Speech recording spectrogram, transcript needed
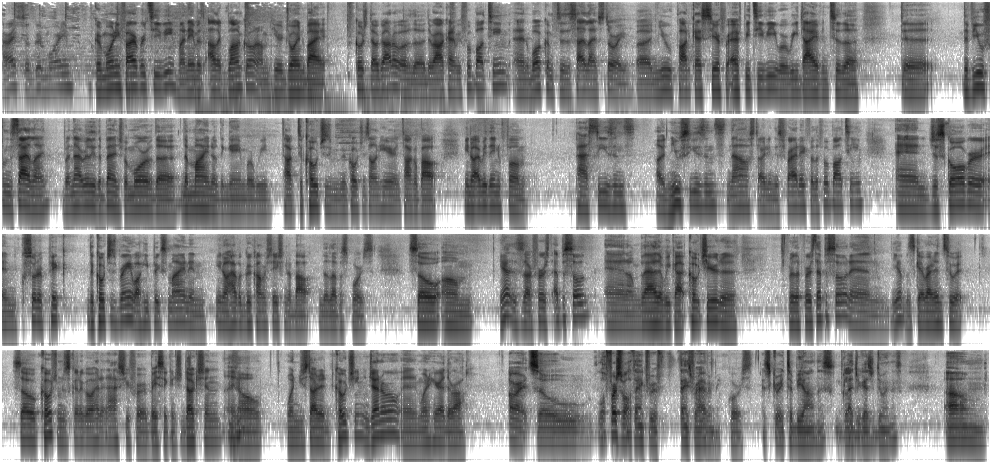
All right, so good morning. Good morning, Firebird TV. My name is Alec Blanco, and I'm here joined by Coach Delgado of the Doral Academy football team. And welcome to the Sideline Story, a new podcast here for FBTV where we dive into the the the view from the sideline, but not really the bench, but more of the the mind of the game, where we talk to coaches. We've been coaches on here and talk about you know everything from past seasons, uh, new seasons now starting this Friday for the football team, and just go over and sort of pick the coach's brain while he picks mine, and you know have a good conversation about the love of sports. So um, yeah, this is our first episode, and I'm glad that we got Coach here to for the first episode, and yep, let's get right into it. So, Coach, I'm just gonna go ahead and ask you for a basic introduction. I know when you started coaching in general, and when here at Doral, All right. So, well, first of all, thanks for thanks for having me. of course. It's great to be on this. I'm glad you guys are doing this. Um,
